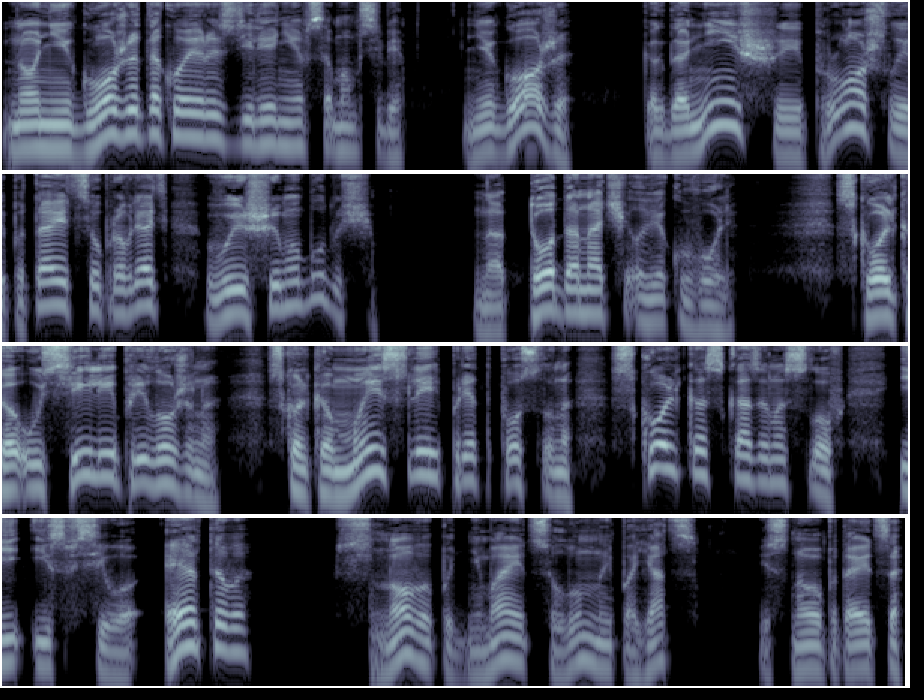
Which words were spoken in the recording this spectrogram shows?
Но не гоже такое разделение в самом себе. Не гоже, когда низшие прошлые пытаются управлять высшим и будущим. На то дана человеку воля. Сколько усилий приложено, сколько мыслей предпослано, сколько сказано слов, и из всего этого снова поднимается лунный паяц и снова пытается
